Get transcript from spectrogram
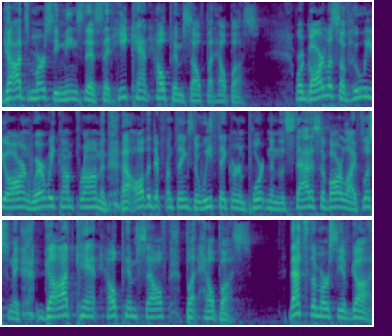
God's mercy means this that He can't help Himself but help us. Regardless of who we are and where we come from and uh, all the different things that we think are important in the status of our life, listen to me, God can't help himself but help us. That's the mercy of God.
